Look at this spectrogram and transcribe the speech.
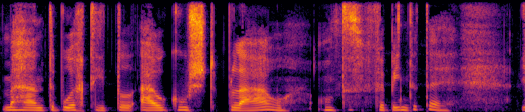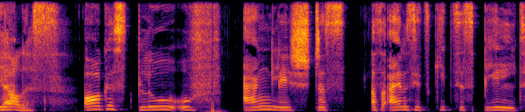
wir haben den Buchtitel August Blau. Und das verbindet den. Ja, alles. August Blue auf Englisch, das also einerseits gibt es ein Bild,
